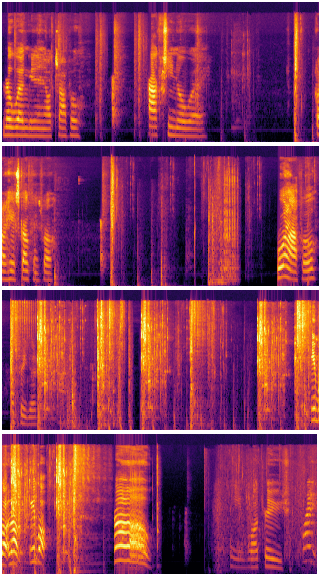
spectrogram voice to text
no way I'm getting a notch apple. Actually, no way. Got here skeleton as well. One apple. That's pretty good. Aimbot, no, aimbot. No. Aimbot, dude. Wait.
